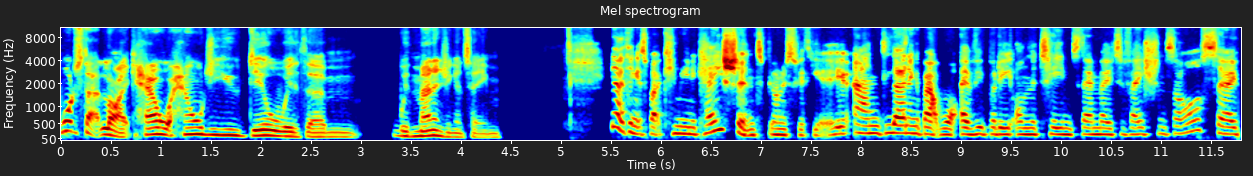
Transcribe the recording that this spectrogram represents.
what's that like how how do you deal with um with managing a team yeah, I think it's about communication, to be honest with you, and learning about what everybody on the teams, their motivations are. So,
